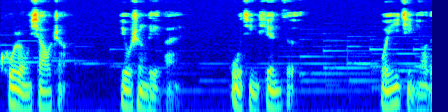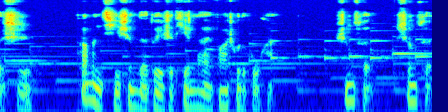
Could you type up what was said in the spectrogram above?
枯荣消长，优胜劣败，物竞天择。唯一紧要的是，他们齐声地对着天籁发出的呼喊：“生存，生存！”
